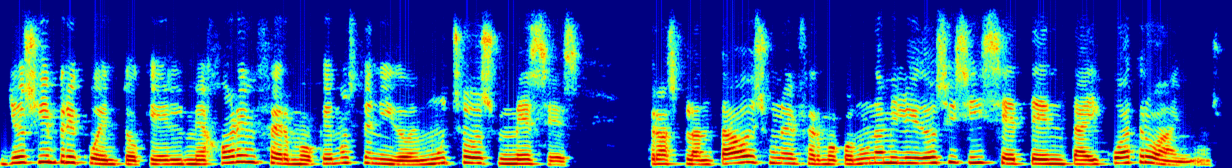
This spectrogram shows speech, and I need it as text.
Yo siempre cuento que el mejor enfermo que hemos tenido en muchos meses trasplantado es un enfermo con una amiloidosis y 74 años.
